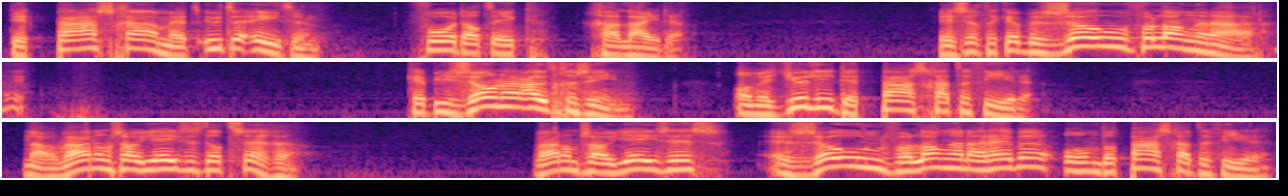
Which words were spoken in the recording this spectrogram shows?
dit paascha met u te eten, voordat ik ga lijden. Je zegt, ik heb er zo verlangen naar. Ik heb hier zo naar uitgezien om met jullie dit paascha te vieren. Nou, waarom zou Jezus dat zeggen? Waarom zou Jezus zo'n verlangen naar hebben om dat paascha te vieren?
